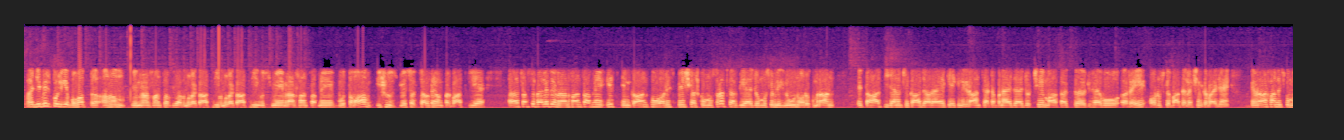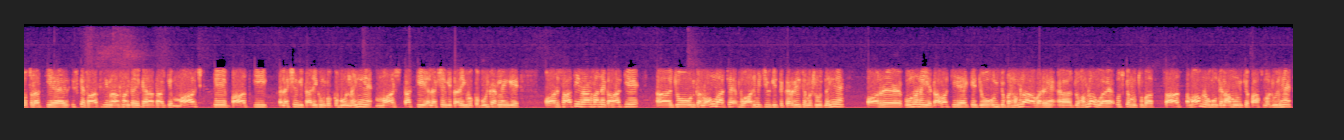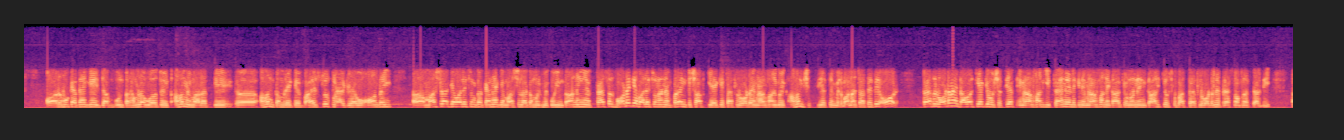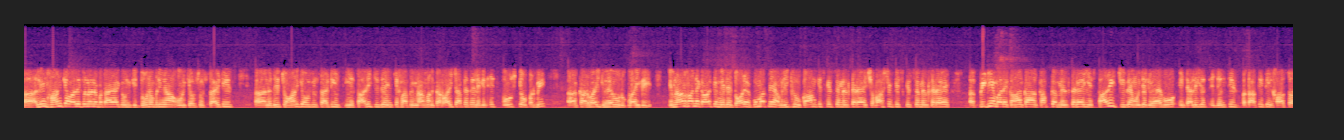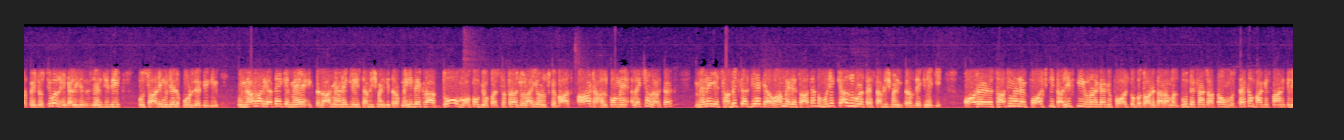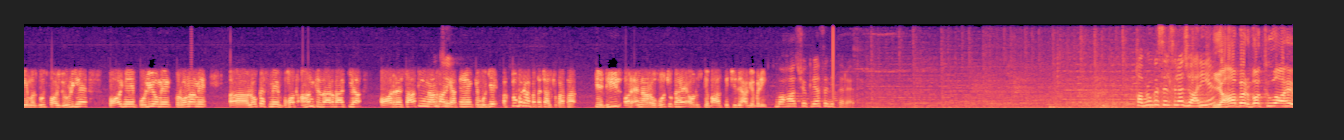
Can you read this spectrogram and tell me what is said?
हाँ जी, बिल्कुल, ये बहुत अहम इमरान खान साहब के साथ मुलाकात थी मुलाकात थी। उसमें इमरान खान साहब ने वो तमाम इश्यूज़ जो इस वक्त चल रहे हैं, उन पर बात की है। सबसे पहले तो इमरान खान साहब ने इस इम्कान को और इस पेशकश को मुस्रद कर दिया है, जो मुस्लिम लीग नून और हुक्मरान इतिहाद की जानब से कहा जा रहा है कि एक निगरान सेटअप बनाया जाए, जो छह माह तक, जो है वो रहे और उसके बाद इलेक्शन करवाए जाएँ। इमरान खान ने इसको मुस्रद किया है। इसके साथ ही इमरान खान का ये कहना था कि मार्च के बाद की इलेक्शन की तारीख उनको कबूल नहीं है। मार्च तक की इलेक्शन की तारीख वो कबूल कर लेंगे। और साथ ही इमरान खान ने कहा कि जो उनका लॉन्ग मार्च है, वो आर्मी चीफ की तकर्री से मशहूर नहीं है। और उन्होंने ये दावा किया है कि जो उनके ऊपर हमला आवर है जो हमला हुआ है, उसके मनसूबा साज तमाम लोगों के नाम उनके पास मौजूद हैं। और वो कहते हैं कि जब उन पर हमला हुआ तो एक अहम इमारत के अहम कमरे के बाहर सुर्ख लाइट जो है वो ऑन रही। मार्शल के हवाले से उनका कहना है कि मार्शल का मुल्क में कोई इम्कान नहीं है। फैसल बॉर्डर के हवाले से उन्होंने बड़ा इंकशाफ किया है कि फैसल बॉर्डर इमरान खान को एक अहम शख्सियत से मिलवाना चाहते थे और फैसल वाटर ने दावा किया कि वो शख्सियत इमरान खान की फ़ैन है, लेकिन इमरान खान ने कहा कि उन्होंने इनकार किया, उसके बाद फैसल वाटर ने प्रेस कॉन्फ्रेंस कर दी। अलीम खान के हवाले से उन्होंने बताया कि उनकी दो नंबरियाँ, उनके हौसल सोसाइटीज नजीर चौहान की हौसल सोसाइटीज, ये सारी चीज़ें इनके खिलाफ इमरान खान कार्रवाई चाहते थे, लेकिन इस उसके ऊपर भी कार्रवाई जो है वो रुकवाई गई। इमरान खान ने कहा कि मेरे दौरे हुकूमत में, अमरीकी हुकाम किस किस से मिलते रहे, शबाज किस किस से मिलते रहे पीडीएम वाले कहाँ कहाँ, कब कब मिलते रहे, ये सारी चीज़ें मुझे जो है वो इंटेलिजेंस एजेंसी बताती थी, खासतौर पर जो सिविल इंटेलिजेंस एजेंसी थी, वो सारी मुझे रिपोर्ट देती थी। इमरान खान कहते हैं कि मैं इकतदार में आने के लिए स्टैब्लिशमेंट की तरफ़ नहीं देख रहा। दो मौकों के ऊपर सत्रह जुलाई और उसके बाद आठ हल्कों में इलेक्शन लड़कर मैंने ये साबित कर दिया कि अवाम मेरे साथ है तो मुझे क्या ज़रूरत है स्टैब्लिशमेंट की तरफ़ देखने की? और साथ ही उन्होंने फौज की तारीफ़ की। उन्होंने कहा कि फौज को बतौर इदारा मज़बूत देखना चाहता हूँ। मुस्तकम पाकिस्तान के लिए मज़बूत फौज ज़रूरी है। फौज ने पोलियो में कोरोना में लोकस में बहुत अहम किरदार अदा किया। और साथ ही इमरान खान कहते हैं कि मुझे अक्टूबर में पता चल चुका था कि डील और एनआरओ हो चुका है और उसके बाद की चीज़ें आगे बढ़ी। बहुत शुक्रिया से दिख रहे थे। खबरों का सिलसिला जारी है। यहाँ पर वक्त हुआ है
